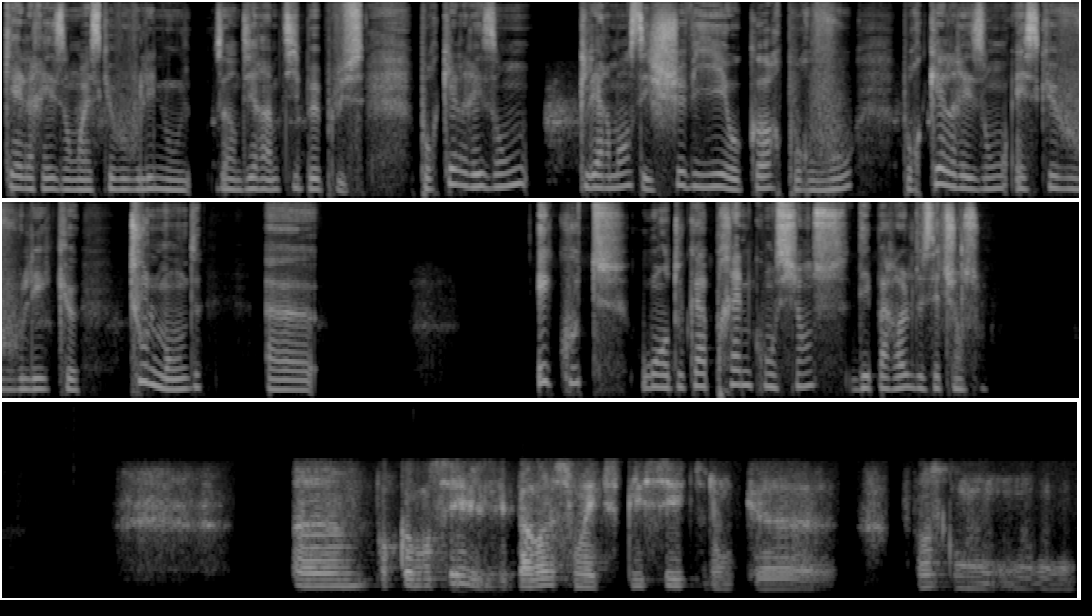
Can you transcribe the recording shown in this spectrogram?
quelle raison? Est-ce que vous voulez nous en dire un petit peu plus? Pour quelle raison, clairement, c'est chevillé au corps pour vous Pour quelle raison est-ce que vous voulez que tout le monde euh, écoute, ou en tout cas prenne conscience des paroles de cette chanson? Euh, pour commencer, les paroles sont explicites, donc euh, je pense qu'on on-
